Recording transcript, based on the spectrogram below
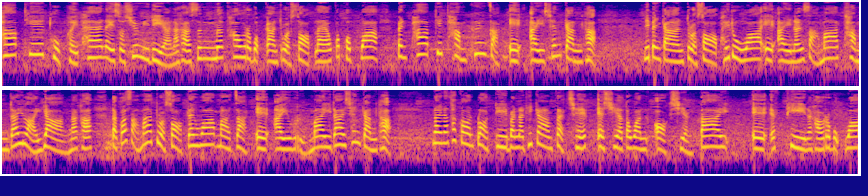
ภาพที่ถูกเผยแพร่ในโซเชียลมีเดียนะคะ ซึ่งเมื่อเข้าระบบการตรวจสอบแล้วก็พบว่าเป็นภาพที่ทำขึ้นจาก AI เช่นกันค่ะ นี่เป็นการตรวจสอบให้ดูว่า AI นั้นสามารถทำได้หลายอย่างนะคะ แต่ก็สามารถตรวจสอบได้ว่ามาจาก AI หรือไม่ได้เช่นกันค่ะนายนัทกรปลอดดีบรรณาธิการแฟลกเช็คเอเชียตะวันออกเฉียงใต้ AFP นะคะระบุว่า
